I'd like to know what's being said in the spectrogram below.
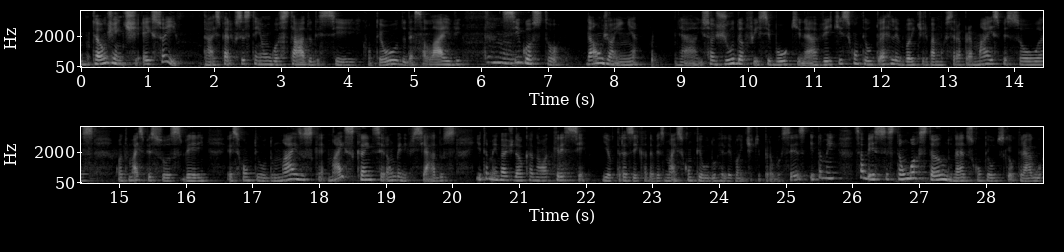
então, gente, é isso aí tá? Espero que vocês tenham gostado desse conteúdo, dessa live. Uhum. Se gostou, dá um joinha. Né? Isso ajuda o Facebook né, a ver que esse conteúdo é relevante, ele vai mostrar para mais pessoas. Quanto mais pessoas verem esse conteúdo, mais, os, mais cães serão beneficiados e também vai ajudar o canal a crescer e eu trazer cada vez mais conteúdo relevante aqui para vocês e também saber se vocês estão gostando né, dos conteúdos que eu trago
